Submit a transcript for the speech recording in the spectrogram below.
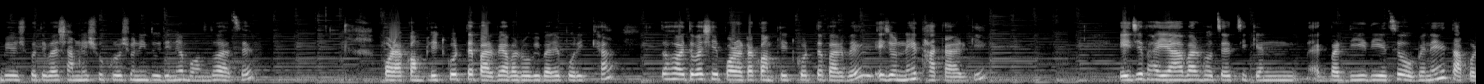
বৃহস্পতিবার সামনে শুক্র, শনি দুই দিনে বন্ধ আছে। পড়া কমপ্লিট করতে পারবে আবার রবিবারে পরীক্ষা। তো হয়তো বা সেই পড়াটা কমপ্লিট করতে পারবে এই জন্যে থাকা আর কি। এই যে ভাইয়া আবার হচ্ছে চিকেন একবার দিয়ে দিয়েছে ওভেনে তারপর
